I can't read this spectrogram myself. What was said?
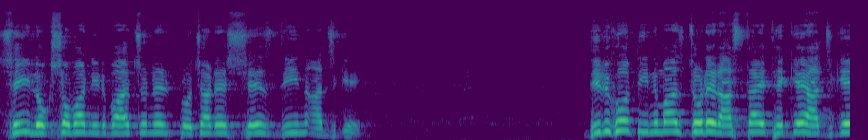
সেই লোকসভা নির্বাচনের প্রচারের শেষ দিন আজকে। দীর্ঘ তিন মাস ধরে রাস্তায় থেকে আজকে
